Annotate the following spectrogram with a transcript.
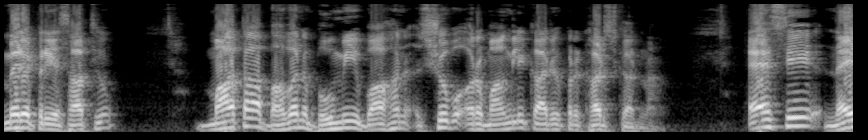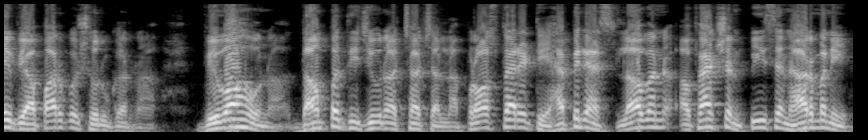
मेरे प्रिय साथियों माता भवन भूमि वाहन शुभ और मांगलिक कार्यों पर खर्च करना ऐसे नए व्यापार को शुरू करना विवाह होना दाम्पत्य जीवन अच्छा चलना prosperity happiness love and affection peace and harmony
